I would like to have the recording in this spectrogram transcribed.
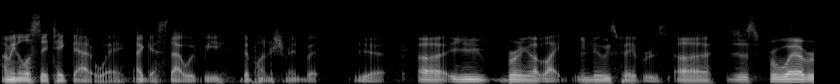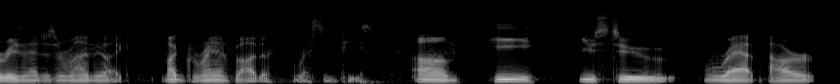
I mean, unless they take that away, I guess that would be the punishment. But Yeah. Uh, you bring up like newspapers. Uh, just for whatever reason, that just reminded me like my grandfather, rest in peace. Um, he used to wrap our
